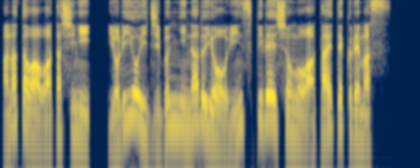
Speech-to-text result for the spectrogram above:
あなたは私に、より良い自分になるようインスピレーションを与えてくれます。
